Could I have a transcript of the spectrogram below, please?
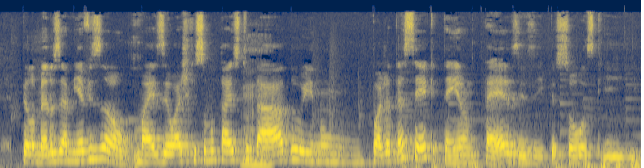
Pelo menos é a minha visão. Mas eu acho que isso não está estudado uhum. e não. Pode até ser que tenham teses e pessoas que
